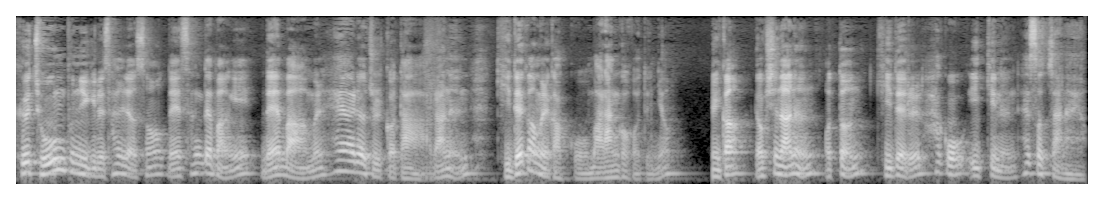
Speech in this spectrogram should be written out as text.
그 좋은 분위기를 살려서 내 상대방이 내 마음을 헤아려 줄 거다 라는 기대감을 갖고 말한 거거든요. 그러니까 역시 나는 어떤 기대를 하고 있기는 했었잖아요.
